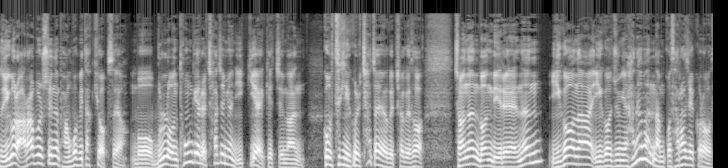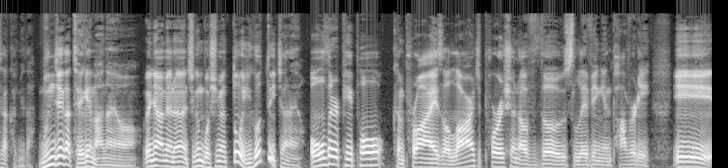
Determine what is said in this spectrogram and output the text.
그래서 이걸 알아볼 수 있는 방법이 딱히 없어요. 뭐 물론 통계를 찾으면 있기야 있겠지만 그 어떻게 이걸 찾아요, 그렇죠? 그래서 저는 먼 미래에는 이거나 이거 중에 하나만 남고 사라질 거라고 생각합니다. 문제가 되게 많아요. 왜냐하면은 지금 보시면 또 이것도 있잖아요. Older people comprise a large portion of those living in poverty. 이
